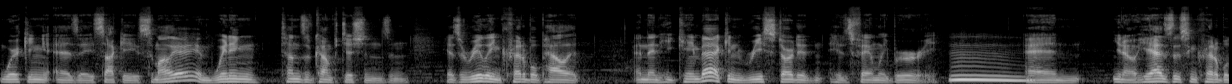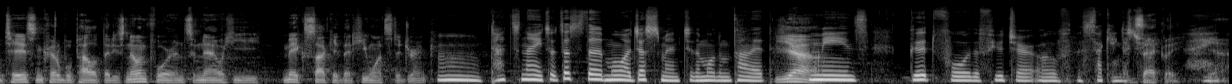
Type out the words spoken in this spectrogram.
working as a sake sommelier and winning tons of competitions, and he has a really incredible palate. And then he came back and restarted his family brewery. And, you know, he has this incredible taste, incredible palate that he's known for, and so now he makes sake that he wants to drink. Mm, that's nice. So that's the more adjustment to the modern palate. Yeah. Means good for the future of the sake industry. Exactly. Right. Yeah.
